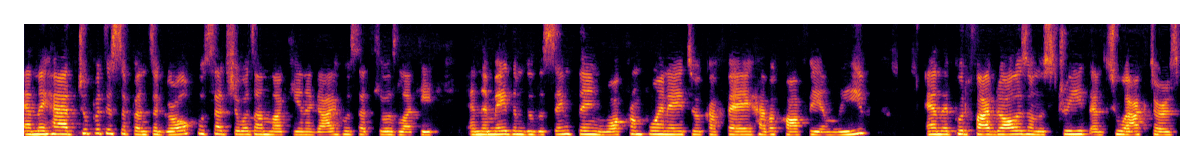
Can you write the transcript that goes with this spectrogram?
and they had two participants a girl who said she was unlucky and a guy who said he was lucky. And they made them do the same thing walk from point A to a cafe, have a coffee, and leave. And they put five dollars on the street and two actors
